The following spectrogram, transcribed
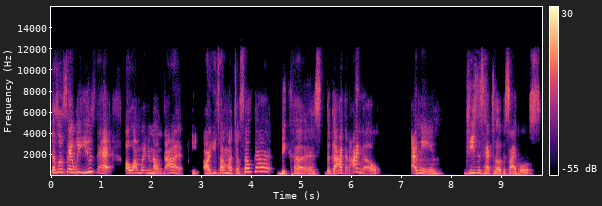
That's what I say. We use that. Oh, I'm waiting on God. Are you talking about yourself, God? Because the God that I know, I mean, Jesus had 12 disciples.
